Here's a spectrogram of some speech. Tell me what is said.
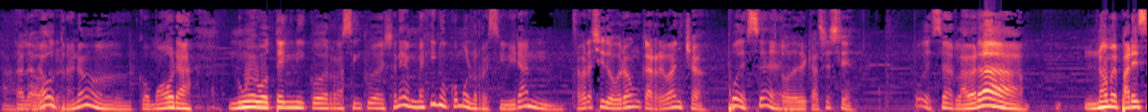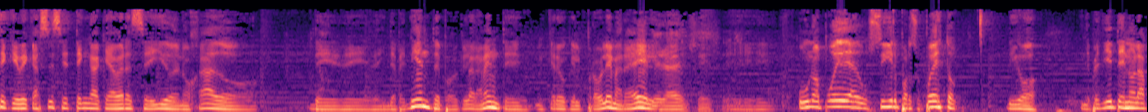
a, A la la, otra. otra. ¿no? Como ahora nuevo técnico de Racing Club de Avellaneda, me imagino cómo lo recibirán, ¿Habrá sido bronca, revancha? puede ser. Lo de BKCC. Puede ser, la verdad, no me parece que BKC tenga que haberse ido enojado de, de- de Independiente, porque claramente creo que el problema era él. Era él, sí, sí. Eh, uno puede aducir, por supuesto, digo, Independiente no la,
